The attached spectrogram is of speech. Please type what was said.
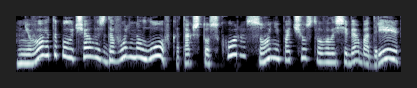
У него это получалось довольно ловко, так что скоро Соня почувствовала себя бодрее,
